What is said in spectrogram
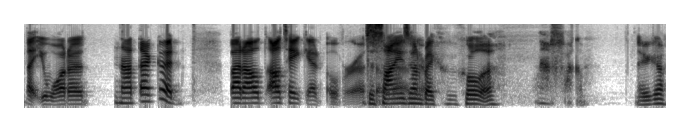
but you water not that good. But I'll I'll take it over a. Dasani's soda owned by Coca Cola. Ah, fuck 'em. There you go.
